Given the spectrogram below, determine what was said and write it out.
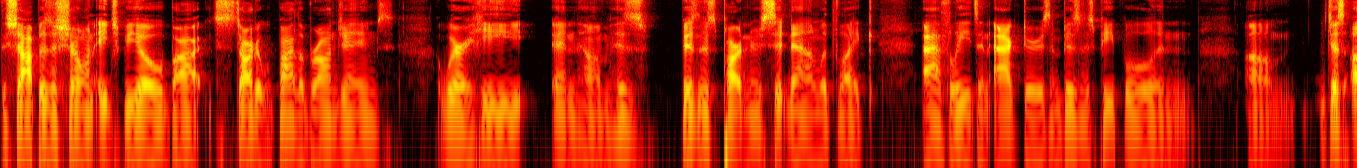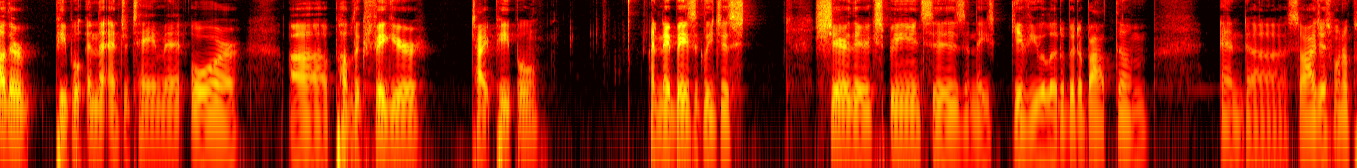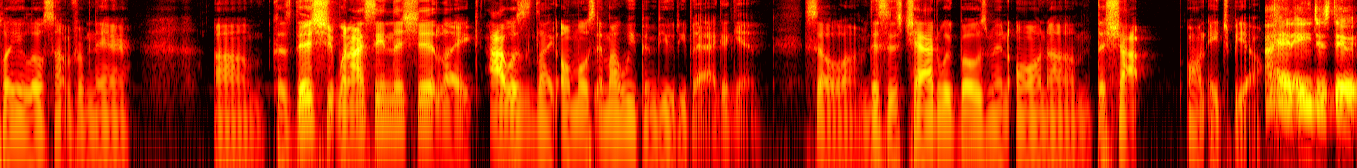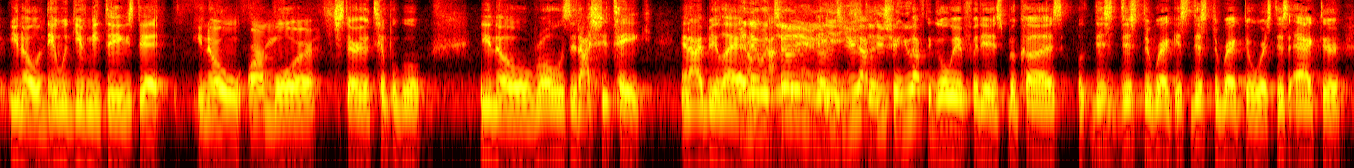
The Shop is a show on HBO by started by LeBron James, where he and um his business partners sit down with like athletes and actors and business people and um just other people in the entertainment or uh public figure type people and they basically just share their experiences and they give you a little bit about them and uh, so I just want to play you a little something from there. Um, cause this shit, when I seen this shit, like I was like almost in my weeping beauty bag again. So um, this is Chadwick Boseman on um the shop on HBO. I had agents that, you know, they would give me things that, you know, are more stereotypical, you know, roles that I should take. And I'd be like, And they would tell you that you, you have to, you have to go in for this because this, this direct, it's this director or it's this actor.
